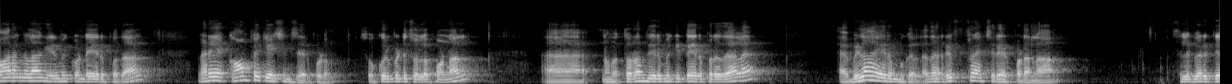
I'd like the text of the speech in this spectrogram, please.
வாரங்களாக இருமிக்கொண்டே இருப்பதால் நிறைய காம்ப்ளிகேஷன்ஸ் ஏற்படும். ஸோ குறிப்பிட்டு சொல்லப்போனால் நம்ம தொடர்ந்து இருமிக்கிட்டே இருப்பதால விழா எறும்புகள் அதாவது ரிஃப் ஃப்ராக்சர் ஏற்படலாம். சில பேருக்கு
